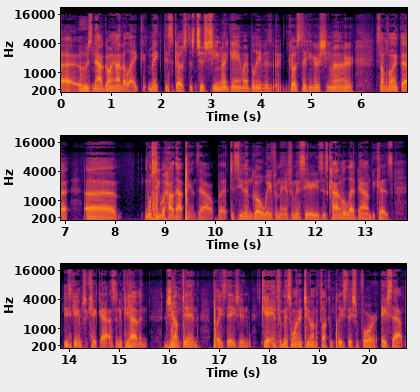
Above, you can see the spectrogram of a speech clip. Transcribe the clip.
uh, who's now going on to like make this Ghost of Tsushima game, I believe is Ghost of Hiroshima or something like that. Uh, we'll see how that pans out. But to see them go away from the Infamous series is kind of a letdown because these games are kick ass. And if you haven't jumped in PlayStation, get Infamous 1 and 2 on the fucking PlayStation 4 ASAP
